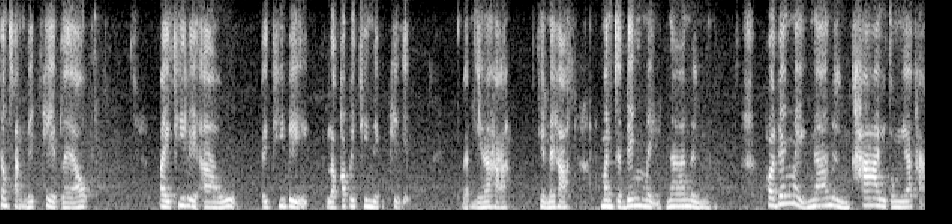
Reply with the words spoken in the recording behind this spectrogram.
คำสั่ง next page แล้ว ไปที่ layout ไปที่เบรกแล้วก็ไปที่ next page แบบนี้นะคะ เห็นไหมคะ มันจะเด้งมาอีกหน้าหนึ่ง พอเด้งมาอีกหน้าหนึ่งค่าอยู่ตรงเนี้ยค่ะ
